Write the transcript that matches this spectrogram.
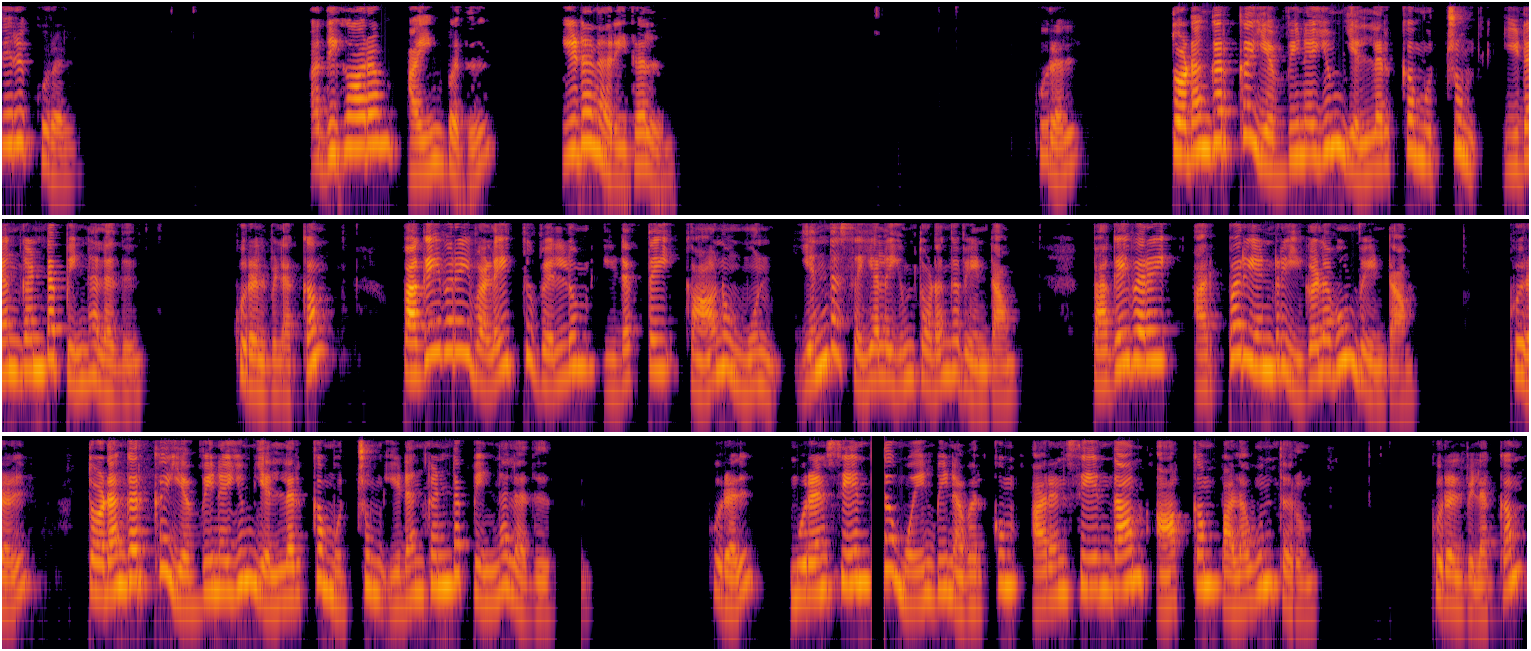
திருக்குறள். அதிகாரம் ஐம்பது இடனறிதல். குரல் தொடங்கற்க எவ்வினையும் எல்லற்க முற்றும் இடங்கண்ட பின்னலது. குரல் விளக்கம் பகைவரை வளைத்து வெல்லும் இடத்தை காணும் முன் எந்த செயலையும் தொடங்க வேண்டாம். பகைவரை அற்பர் என்று இகழவும் வேண்டாம். குரல் தொடங்கற்க எவ்வினையும் எல்லற்க முற்றும் இடங்கண்ட பின்னலது. குரல் முரண் சேர்ந்த மொயம்பின் அவர்க்கும் அரண் சேர்ந்தாம் ஆக்கம் பலவும் தரும். குரல் விளக்கம்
